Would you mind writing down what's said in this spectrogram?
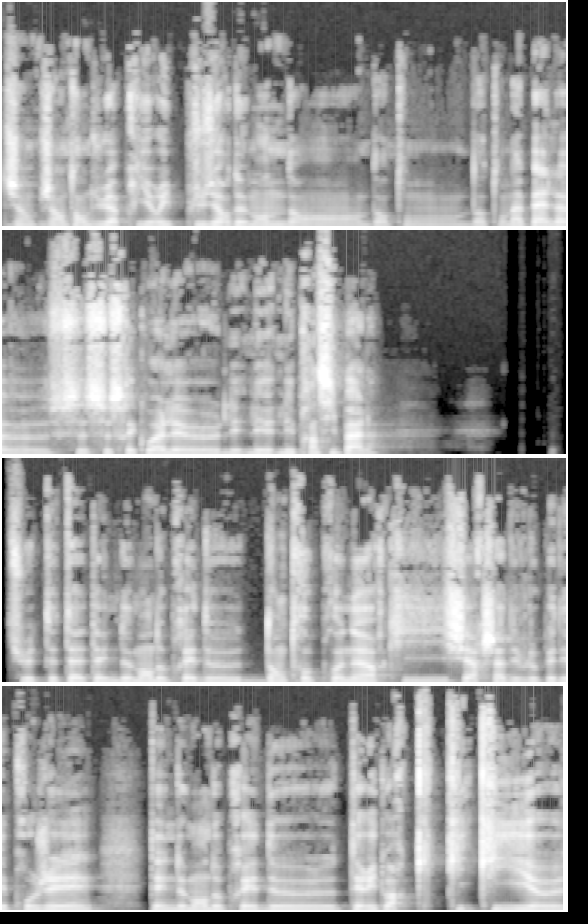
j'ai entendu a priori plusieurs demandes dans, dans, ton, dans ton appel. Euh, ce, ce serait quoi les, les, les principales? Tu as, une demande auprès d'entrepreneurs qui cherchent à développer des projets. Tu as une demande auprès de territoires qui, qui euh,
